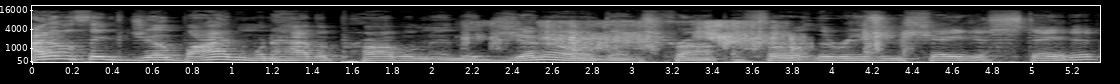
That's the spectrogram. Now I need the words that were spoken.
I don't think Joe Biden would have a problem in the general against Trump for the reason Shay just stated.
